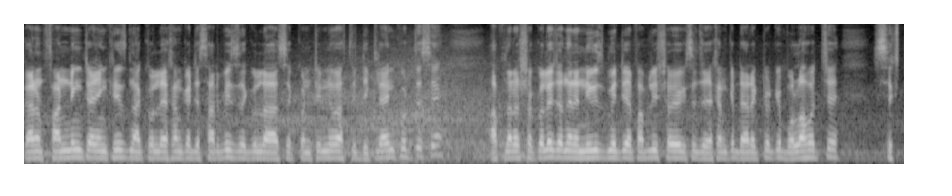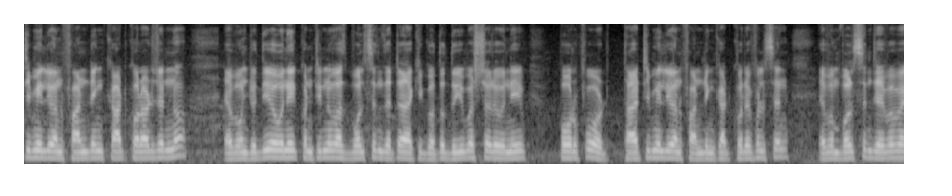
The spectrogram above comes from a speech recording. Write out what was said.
কারণ ফান্ডিংটা ইনক্রিজ না করলে এখানকার যে সার্ভিস যেগুলো আছে কন্টিনিউয়াসলি ডিক্লাইন করতেছে। আপনারা সকলে জানেন নিউজ মিডিয়া পাবলিশ হয়ে গেছে যে এখানকার ডাইরেক্টরকে বলা হচ্ছে সিক্সটি মিলিয়ন ফান্ডিং কাট করার জন্য। এবং যদিও উনি কন্টিনিউয়াস বলছেন যেটা কি গত দুই বছরে উনি পরপর থার্টি মিলিয়ন ফান্ডিং কাট করে ফেলছেন এবং বলছেন যে এভাবে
